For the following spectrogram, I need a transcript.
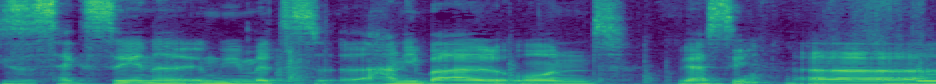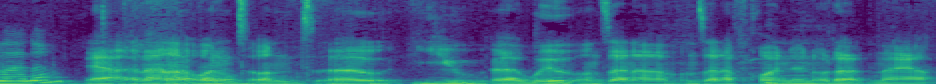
diese Sexszene irgendwie mit Hannibal und wie heißt sie? Äh, Alana? Ja, Alana und, und äh, you, äh, Will und seiner, und seiner Freundin oder naja,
